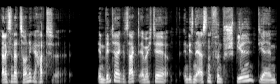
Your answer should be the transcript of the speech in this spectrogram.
Alexander Zorniger hat äh, im Winter gesagt, er möchte in diesen ersten fünf Spielen, die er in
